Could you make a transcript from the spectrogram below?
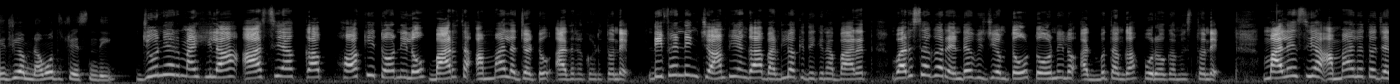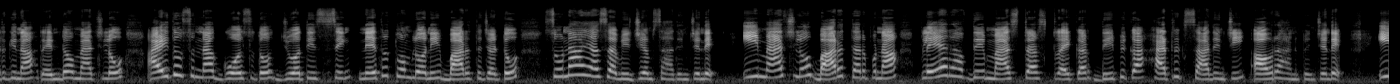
విజయం నమోదు చేసింది. జూనియర్ మహిళ ఆసియా కప్ హాకీ టోర్నీలో భారత అమ్మాయిల జట్టు అదరగొడుతుంది. డిఫెండింగ్ ఛాంపియన్గా బరిలోకి దిగిన భారత్ వరుసగా రెండో విజయంతో టోర్నీలో అద్భుతంగా పురోగమిస్తుంది. మలేసియా అమ్మాయిలతో జరిగిన రెండో మ్యాచ్లో ఐదు సున్నా గోల్స్తో జ్యోతి సింగ్ నేతృత్వంలోని భారత జట్టు సునాయాస విజయం సాధించింది. ఈ మ్యాచ్లో భారత్ తరపున player of the master striker Deepika hattrick సాధించి ఔరా అనిపించింది. ఈ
